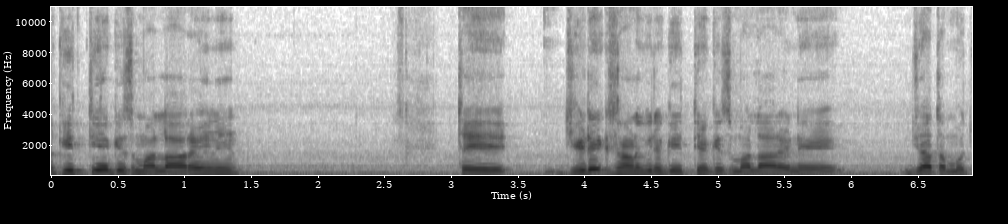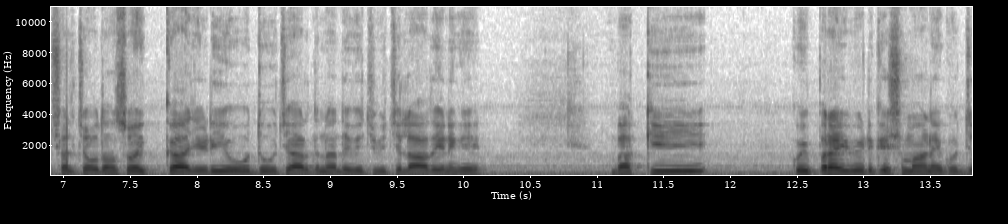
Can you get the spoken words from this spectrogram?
ਅਗੇਤੀਆਂ ਕਿਸਮਾਂ ਲਾ ਰਹੇ ਨੇ। ਤੇ ਜਿਹੜੇ ਕਿਸਾਨ ਵੀਰ ਅਗੇਤੀਆਂ ਕਿਸਮਾਂ ਲਾ ਰਹੇ ਨੇ, ਜਾਂ ਤਾਂ ਮੁੱਛਲ 1401 ਆ ਜਿਹੜੀ ਉਹ 2-4 ਦਿਨਾਂ ਦੇ ਵਿੱਚ ਵਿੱਚ ਲਾ ਦੇਣਗੇ। ਬਾਕੀ ਕੋਈ ਪ੍ਰਾਈਵੇਟ ਕਿਸਮਾਂ ਨੇ ਕੁਝ,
